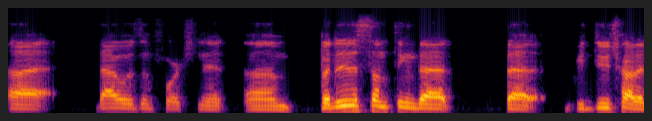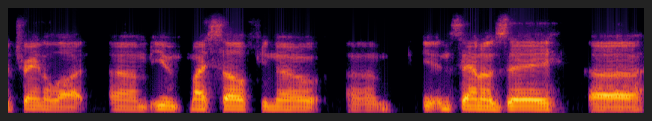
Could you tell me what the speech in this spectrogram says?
uh, that was unfortunate, um, but it is something that that we do try to train a lot. Um, even myself, you know, um, in San Jose, uh,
